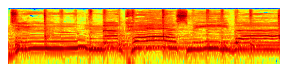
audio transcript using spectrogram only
do not pass me by.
